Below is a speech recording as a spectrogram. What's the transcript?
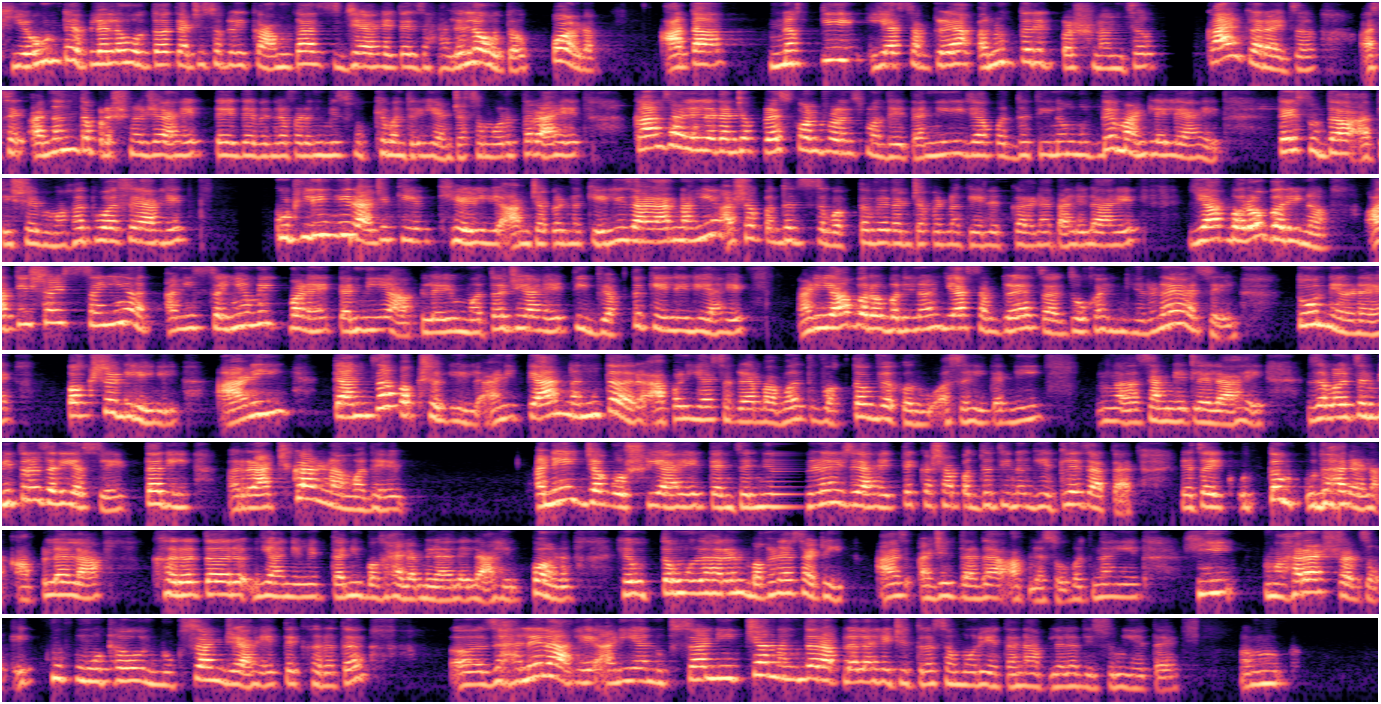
ठेवून ठेपलेलं होतं. त्याची सगळी कामकाज जे आहे ते झालेलं होतं. पण आता नक्की या सगळ्या अनुत्तरित प्रश्नांचं काय करायचं? असे अनंत प्रश्न जे आहेत ते देवेंद्र फडणवीस मुख्यमंत्री यांच्या समोर तर आहेत. काल झालेल्या त्यांच्या प्रेस कॉन्फरन्समध्ये त्यांनी ज्या पद्धतीनं मुद्दे मांडलेले आहेत ते सुद्धा अतिशय महत्त्वाचे आहेत. कुठलीही राजकीय खेळी आमच्याकडनं केली जाणार नाही अशा पद्धतीचं वक्तव्य त्यांच्याकडनं केले करण्यात आलेलं आहे. या बरोबरीनं अतिशय संयत आणि संयमितपणे त्यांनी आपले मतं जी आहेत ती व्यक्त केलेली आहे आणि या बरोबरीनं या सगळ्याचा जो काही निर्णय असेल तो निर्णय पक्ष घेईल आणि त्यांचा पक्ष घेईल आणि त्यानंतर आपण या सगळ्याबाबत वक्तव्य करू असंही त्यांनी सांगितलेलं आहे. जवळचे मित्र जरी असले तरी राजकारणामध्ये अनेक ज्या गोष्टी आहेत त्यांचे निर्णय जे आहेत ते कशा पद्धतीनं घेतले जातात याचं एक उत्तम उदाहरण आपल्याला खरं तर या निमित्ताने बघायला मिळालेलं आहे. पण हे उत्तम उदाहरण बघण्यासाठी आज अजितदादा आपल्यासोबत नाहीत ही महाराष्ट्राचं एक खूप मोठं नुकसान जे आहे ते खरं तर झालेलं आहे आणि या नुकसानीच्या नंतर आपल्याला हे चित्र समोर येताना आपल्याला दिसून येत आहे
